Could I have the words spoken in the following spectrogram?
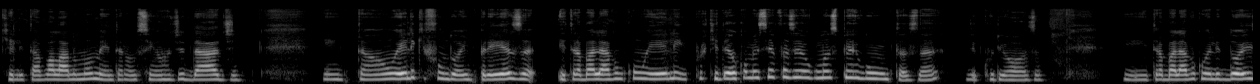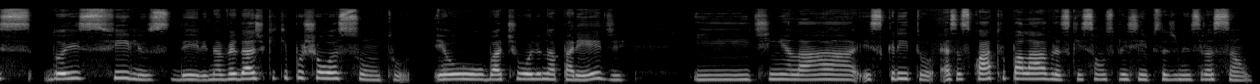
que ele estava lá no momento, era um senhor de idade. Então, ele que fundou a empresa e trabalhavam com ele, porque daí eu comecei a fazer algumas perguntas, né, de curiosa. E trabalhava com ele dois, dois filhos dele. Na verdade, o que, que puxou o assunto? Eu bati o olho na parede e tinha lá escrito essas quatro palavras que são os princípios da administração.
